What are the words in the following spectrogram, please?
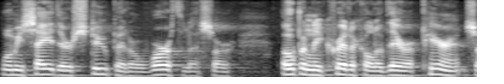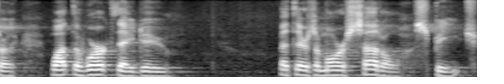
when we say they're stupid or worthless or openly critical of their appearance or what the work they do. But there's a more subtle speech,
